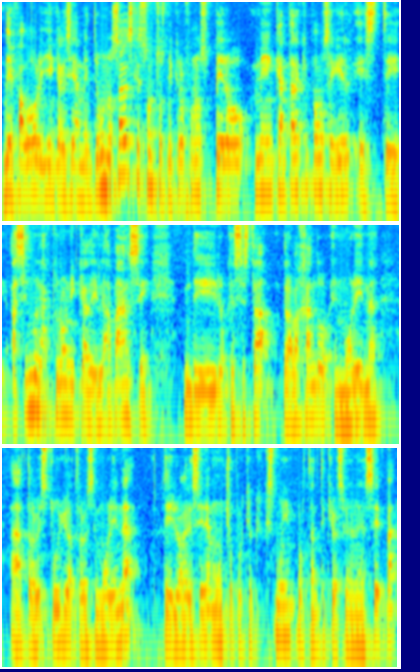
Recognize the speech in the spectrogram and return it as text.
de favor y encarecidamente, uno, sabes que son tus micrófonos, pero me encantará que podamos seguir este, haciendo la crónica del avance de lo que se está trabajando en Morena, a través tuyo, a través de Morena, te lo agradecería mucho porque es muy importante que la ciudadanía sepa.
